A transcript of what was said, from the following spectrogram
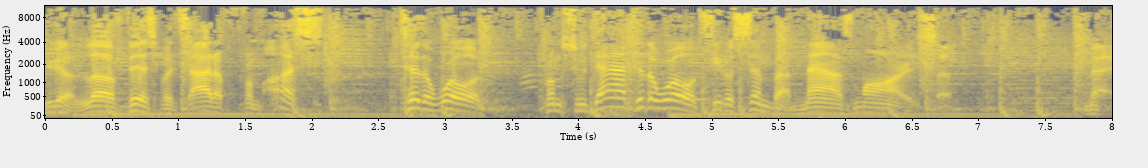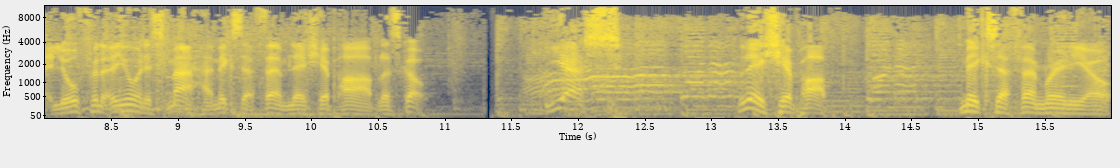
you're gonna love this. But it's out of from us to the world. From Sudan to the world. سيدو سيمبا ماز مارز مألوف العيون. اسمعها. ميكس اف ام ليش هيب هوب let's go yes ليش هيب هوب ميكس اف ام راديو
